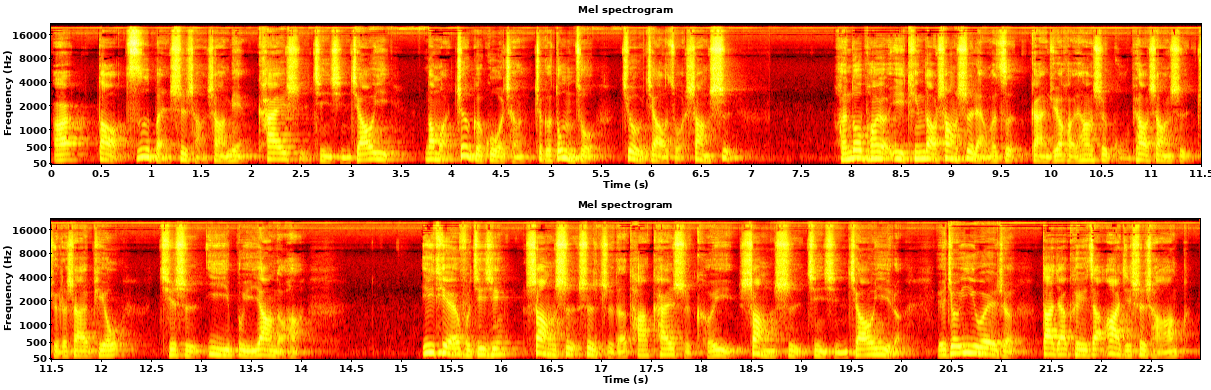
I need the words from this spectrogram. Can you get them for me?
而到资本市场上面开始进行交易，那么这个过程、这个动作就叫做上市。很多朋友一听到“上市”两个字，感觉好像是股票上市，觉得是 IPO，其实意义不一样的哈。ETF 基金上市是指的它开始可以上市进行交易了，也就意味着大家可以在二级市场。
